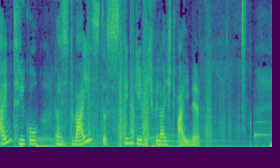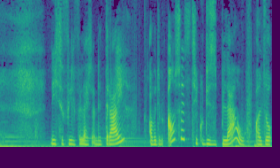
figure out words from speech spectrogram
Heimtrikot. Das ist weiß. Das, dem gebe ich vielleicht eine. Nicht so viel, vielleicht eine 3. Aber dem Auswärtstrikot, dieses Blau, also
